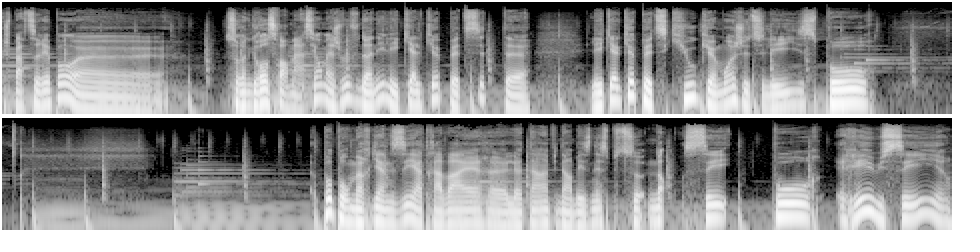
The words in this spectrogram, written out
Je partirai pas euh, sur une grosse formation, mais je veux vous donner les quelques petites les quelques petits cues que moi j'utilise pour pas pour m'organiser à travers euh, le temps puis dans le business puis tout ça. Non, c'est pour réussir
